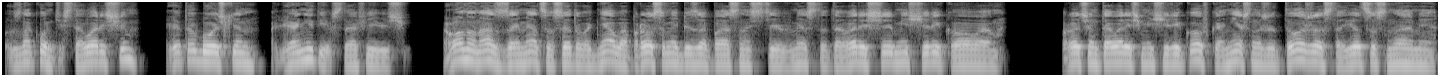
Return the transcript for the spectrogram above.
«Познакомьтесь, товарищи, это Бочкин Леонид Евстафьевич, он у нас займется с этого дня вопросами безопасности вместо товарища Мещерякова. Впрочем, товарищ Мещеряков, конечно же, тоже остается с нами,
